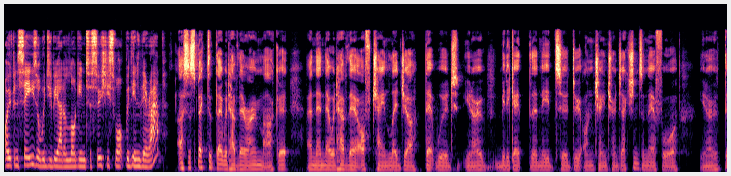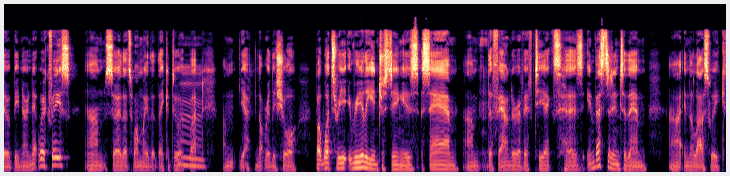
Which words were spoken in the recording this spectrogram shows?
OpenSeas, or would you be able to log into SushiSwap within their app? I suspected they would have their own market and then they would have their off chain ledger that would, you know, mitigate the need to do on chain transactions and therefore, you know, there would be no network fees. Um, so that's one way that they could do it. Mm. But I'm, yeah, not really sure. But what's re- really interesting is Sam, um, the founder of FTX, has invested into them uh, in the last week.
